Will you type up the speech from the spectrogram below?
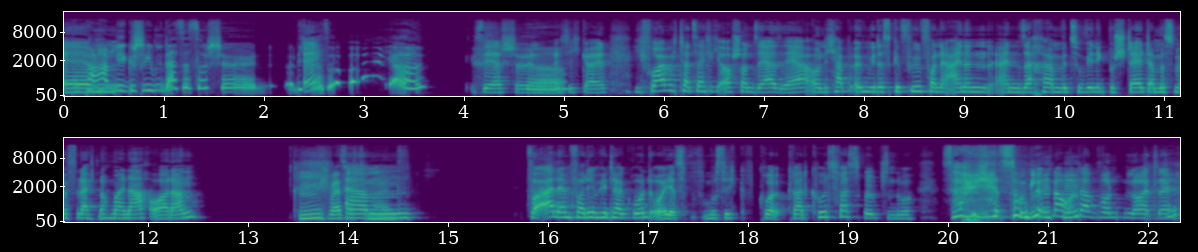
Ähm, paar haben mir geschrieben, das ist so schön. Und ich war Echt? so, oh, ja. Sehr schön, Ja. richtig geil. Ich freue mich tatsächlich auch schon sehr, sehr. Und ich habe irgendwie das Gefühl, von der einen, einen Sache haben wir zu wenig bestellt, da müssen wir vielleicht nochmal nachordern. Hm, Ich weiß, was du meinst. Vor allem vor dem Hintergrund, oh, jetzt muss ich gerade kurz fast rülpsen, du. Das habe ich jetzt zum Glück noch unterbunden, Leute.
